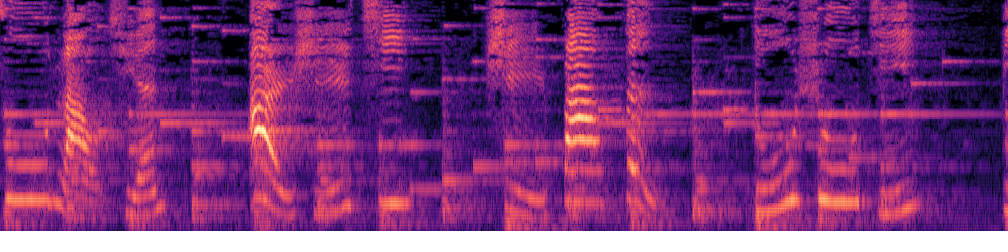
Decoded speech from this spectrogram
苏老泉，二十七，始发愤，读书籍，笔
